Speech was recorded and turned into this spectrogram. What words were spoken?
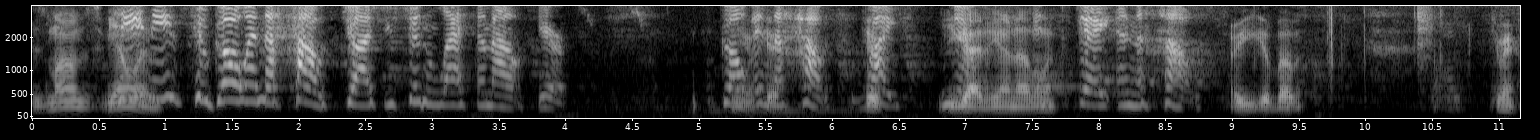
His mom's yelling. He needs to go in the house, Josh. You shouldn't let him out here. Go Okay. in the house Here. right You now. got it. You got another one? stay in the house. Are you good, Bubba? Come here.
